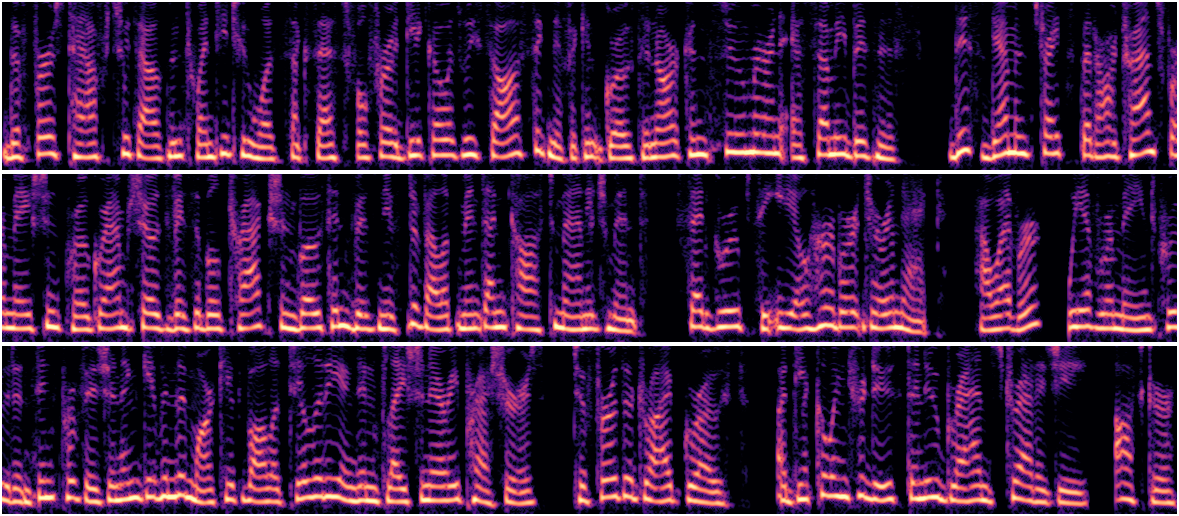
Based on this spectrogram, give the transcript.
The first half 2022 was successful for Addiko as we saw significant growth in our consumer and SME business. This demonstrates that our transformation program shows visible traction both in business development and cost management, said Group CEO Herbert Juranek. However, we have remained prudent in provisioning given the market volatility and inflationary pressures. To further drive growth, Addiko introduced a new brand strategy. Oscar,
